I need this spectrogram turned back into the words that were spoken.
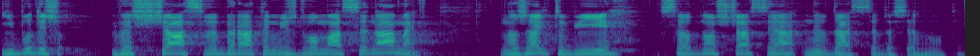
і будеш весь час вибирати між двома синами, на жаль, тобі все одно щастя не вдасться досягнути.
